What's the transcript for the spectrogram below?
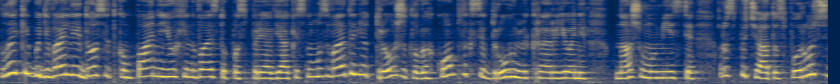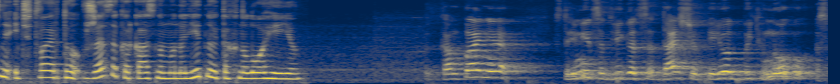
Великий будівельний досвід компанії «Юхінвесту» посприяв якісному зведенню трьох житлових комплексів в другому мікрорайоні в нашому місті. Розпочато спорудження і четвертого вже за каркасно-монолітною технологією. Компания стремится двигаться дальше, вперед, быть в ногу с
